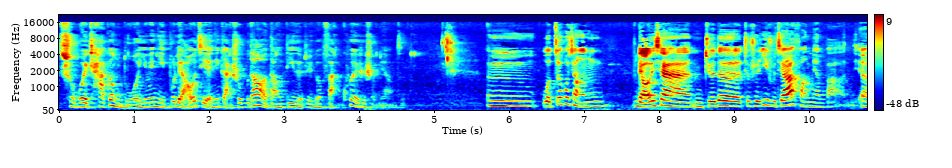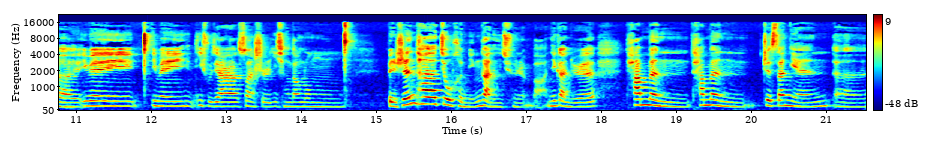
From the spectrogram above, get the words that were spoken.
是会差更多，因为你不了解，你感受不到当地的这个反馈是什么样子。嗯，我最后想聊一下，你觉得就是艺术家方面吧，呃，因为因为艺术家算是疫情当中本身他就很敏感的一群人吧，你感觉他们他们这三年，呃，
